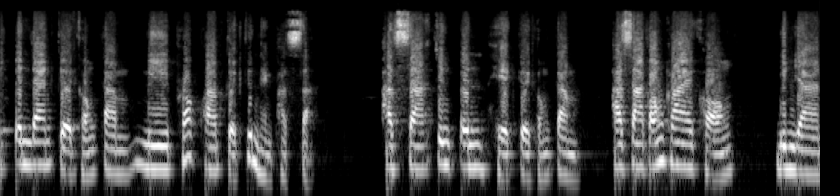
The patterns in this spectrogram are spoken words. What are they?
ตุเป็นแดนเกิดของกรรม มีเพราะความเกิดขึ้นแห่งผัสสะ ผัสสะจึงเป็นเหตุเกิดของกรรมผัสสะของใครของวิญญาณ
